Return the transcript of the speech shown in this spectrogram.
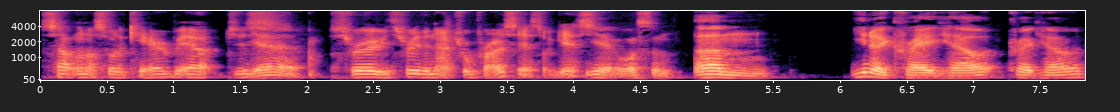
something I sort of care about just Yeah. through through the natural process, I guess. Yeah, awesome. Um, you know Craig Howard. Craig Howard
